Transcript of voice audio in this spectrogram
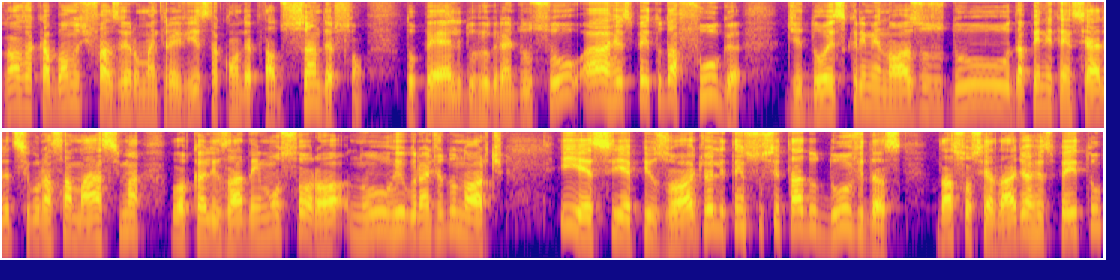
Nós acabamos de fazer uma entrevista com o deputado Sanderson, do PL do Rio Grande do Sul, a respeito da fuga de dois criminosos do, da Penitenciária de Segurança Máxima, localizada em Mossoró, no Rio Grande do Norte. E esse episódio ele tem suscitado dúvidas da sociedade a respeito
